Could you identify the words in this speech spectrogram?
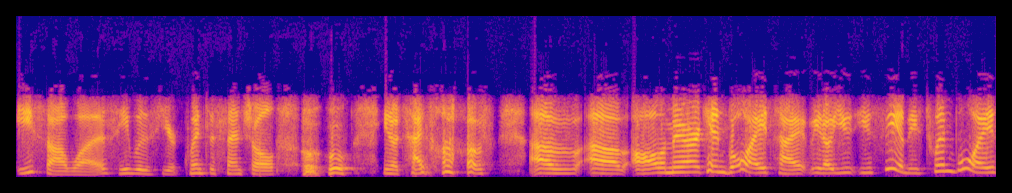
Esau was. He was your quintessential, you know, type of of, all American boy type. You know, you you see in these twin boys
